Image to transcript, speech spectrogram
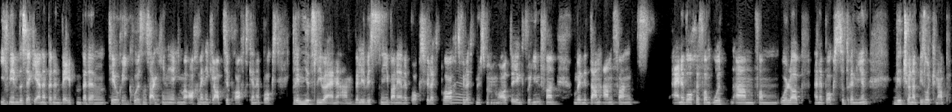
Ich nehme das ja gerne bei den Welpen, bei den Theoriekursen, sage ich ihnen ja immer, auch wenn ihr glaubt, ihr braucht keine Box, trainiert lieber eine an, weil ihr wisst nie, wann ihr eine Box vielleicht braucht. Ja. Vielleicht müsst ihr mit dem Auto irgendwo hinfahren. Und wenn ihr dann anfangt, eine Woche vom, Ur ähm, vom Urlaub eine Box zu trainieren, wird schon ein bisschen knapp.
